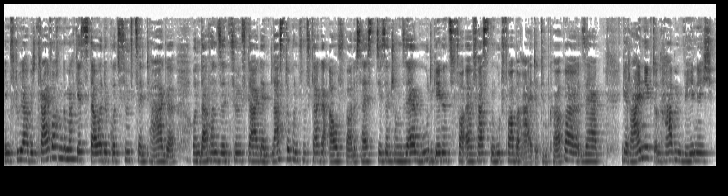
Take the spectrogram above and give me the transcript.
im Frühjahr habe ich drei Wochen gemacht, jetzt dauert der kurz 15 Tage. Und davon sind fünf Tage Entlastung und fünf Tage Aufbau. Das heißt, die sind schon sehr gut, gehen ins äh, Fasten gut vorbereitet im Körper, sehr gereinigt und haben wenig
